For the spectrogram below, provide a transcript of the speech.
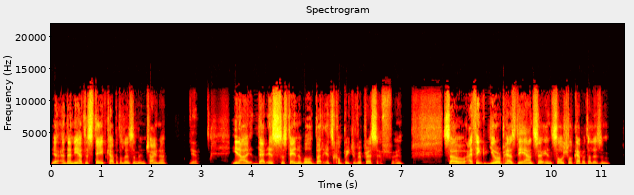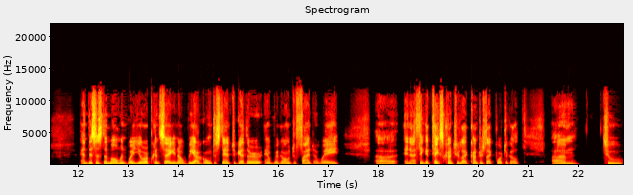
yeah, and then you have the state capitalism in China. Yeah, you know that is sustainable, but it's completely repressive. Right? So I think Europe has the answer in social capitalism. And this is the moment where Europe can say, you know, we are going to stand together and we're going to find a way. Uh, and I think it takes country like countries like Portugal um, to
